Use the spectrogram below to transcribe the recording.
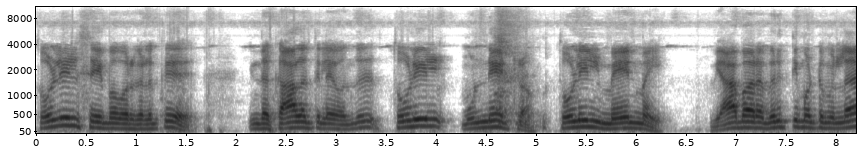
தொழில் செய்பவர்களுக்கு இந்த காலத்தில் வந்து தொழில் முன்னேற்றம் தொழில் மேன்மை வியாபார விருத்தி மட்டும் இல்லை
